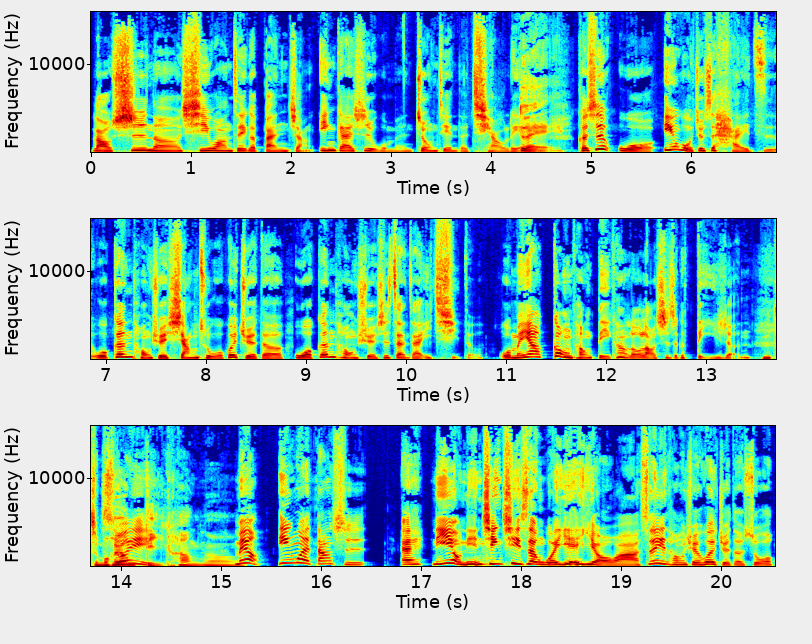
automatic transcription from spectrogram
老师呢，希望这个班长应该是我们中间的桥梁。对，可是我因为我就是孩子，我跟同学相处，我会觉得我跟同学是站在一起的，我们要共同抵抗娄老师这个敌人。你怎么会用抵抗呢？没有，因为当时，哎，你有年轻气盛，我也有啊，所以同学会觉得说，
